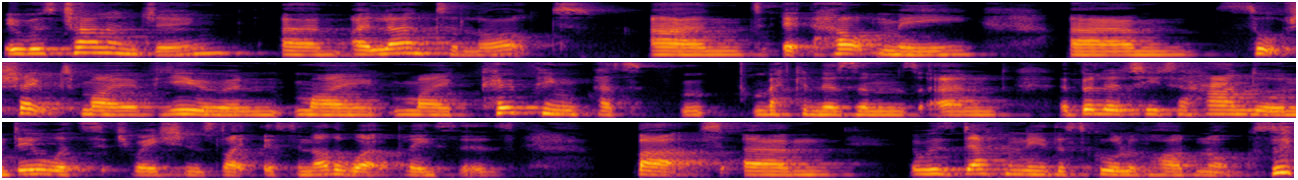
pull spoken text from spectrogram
it was challenging. Um, I learned a lot and it helped me um, sort of shaped my view and my my coping mechanisms and ability to handle and deal with situations like this in other workplaces. But um, it was definitely the school of hard knocks um,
